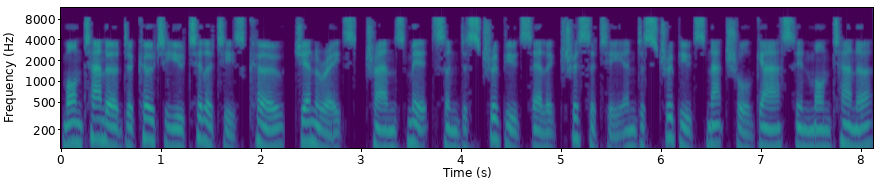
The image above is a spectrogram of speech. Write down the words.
Montana Dakota Utilities Co. generates, transmits and distributes electricity and distributes natural gas in Montana,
